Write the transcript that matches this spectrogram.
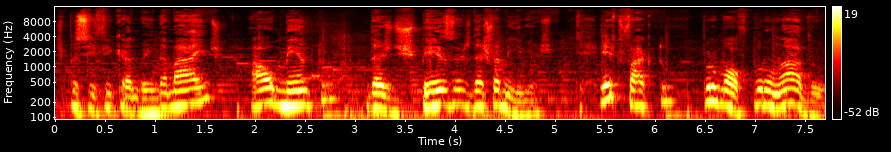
especificando ainda mais, aumento das despesas das famílias. Este facto promove, por um lado,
